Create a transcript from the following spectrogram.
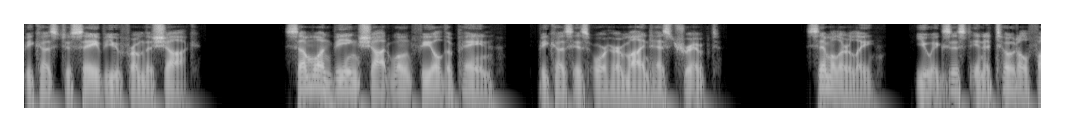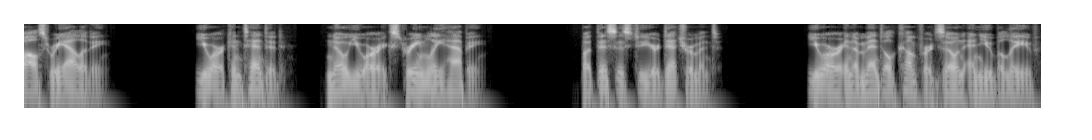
because to save you from the shock. Someone being shot won't feel the pain, because his or her mind has tripped. Similarly, you exist in a total false reality. You are contented, no you are extremely happy. But this is to your detriment. You are in a mental comfort zone and you believe,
